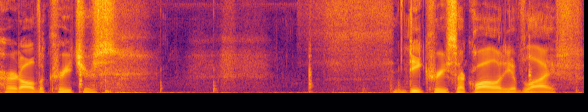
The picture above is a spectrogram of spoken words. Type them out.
hurt all the creatures, decrease our quality of life.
